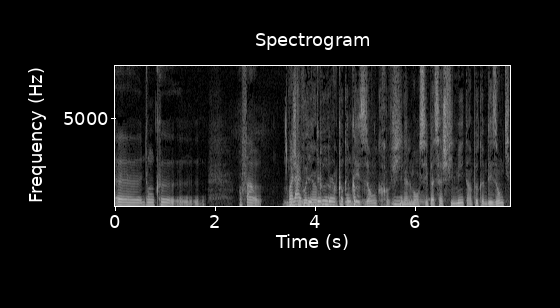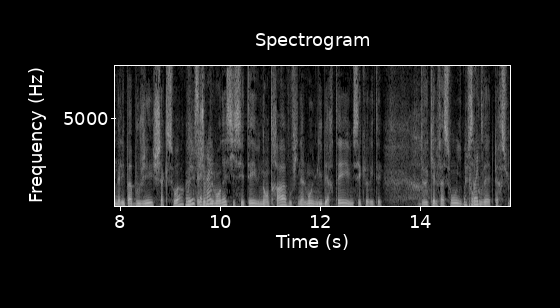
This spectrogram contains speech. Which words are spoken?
Euh, donc, euh, enfin, voilà, je le voyais de- un peu, de- un peu comme, comme- des encres finalement. Ces passages filmés étaient un peu comme des encres qui n'allaient pas bouger chaque soir. Oui, Et je vrai. me demandais si c'était une entrave ou finalement une liberté, une sécurité. De quelle façon il- ça pouvait être perçu?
